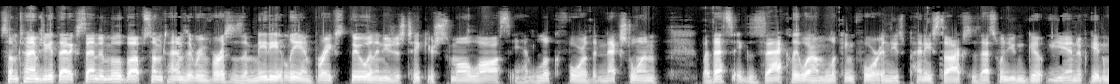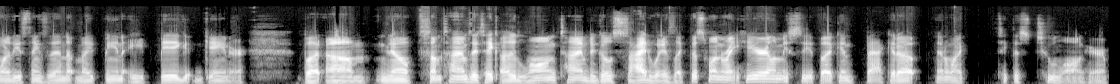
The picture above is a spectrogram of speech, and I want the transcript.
Sometimes you get that extended move up, sometimes it reverses immediately and breaks through, and then you just take your small loss and look for the next one. But that's exactly what I'm looking for in these penny stocks, is that's when you can get you end up getting one of these things that end up might being a big gainer. But, um, you know, sometimes they take a long time to go sideways, like this one right here. Let me see if I can back it up. I don't want to take this too long here.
